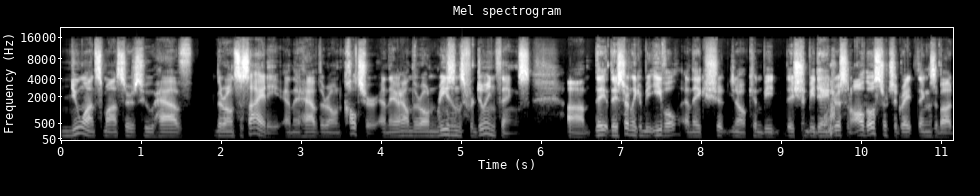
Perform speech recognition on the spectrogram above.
nuanced monsters who have their own society and they have their own culture and they have their own reasons for doing things. Um, they, they certainly can be evil and they should you know can be they should be dangerous and all those sorts of great things about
